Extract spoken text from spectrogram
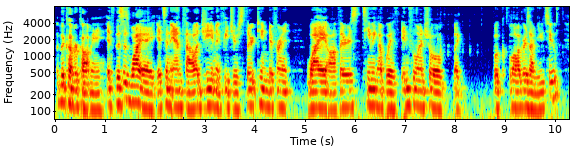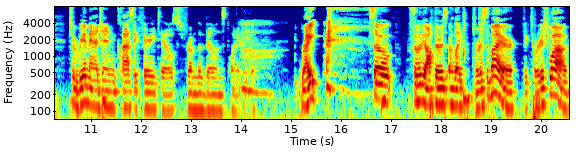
the cover caught me. It's this is YA. It's an anthology, and it features 13 different YA authors teaming up with influential like book bloggers on YouTube to reimagine classic fairy tales from the villain's point of view. Right? so some of the authors are like Marissa Meyer, Victoria Schwab,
